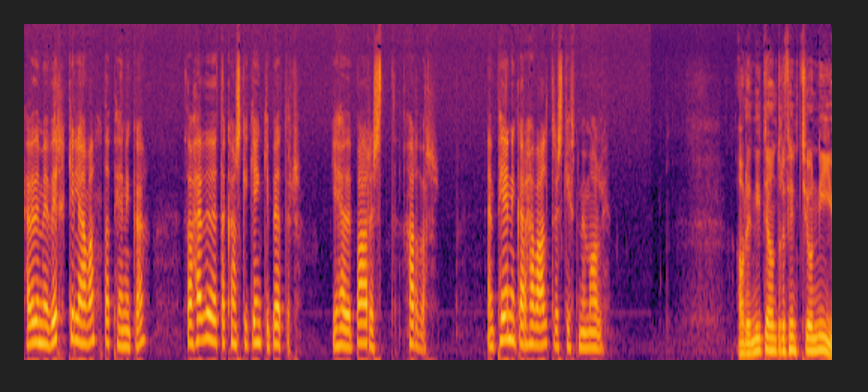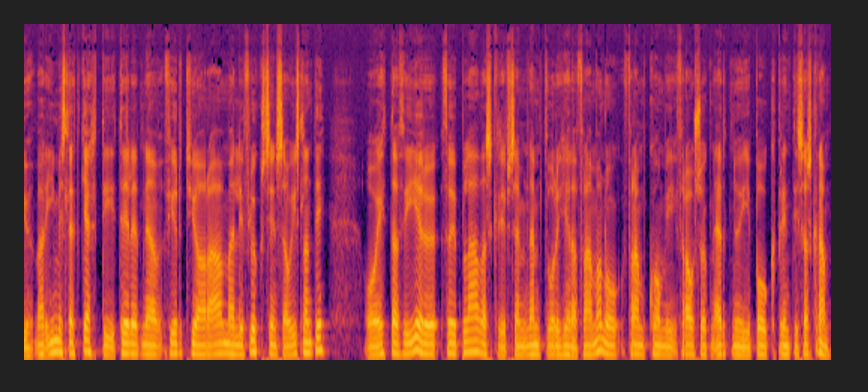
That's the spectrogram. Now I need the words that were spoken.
Hefði mig virkilega vanta peninga þá hefði þetta kannski gengið betur. Ég hefði barist harðar. En peningar hafa aldrei skipt með máli. Árið 1959 var ímislegt gert í tilefni af 40 ára afmæli flugsins á Íslandi og eitt af því eru þau bladaskrif sem nefnd voru hér að framann og framkom í frásögn Ernu í bók Bryndísa Skram.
